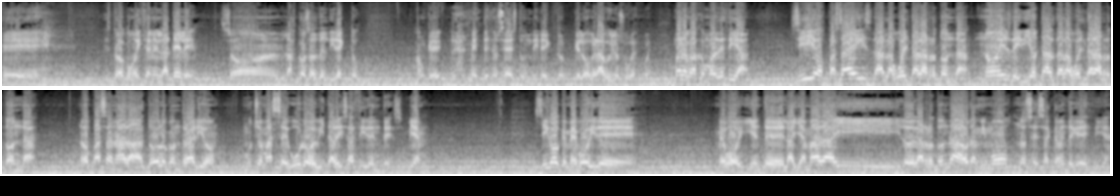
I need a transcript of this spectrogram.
Eh, esto, como dicen en la tele, son las cosas del directo. Aunque realmente no sea esto un directo, que lo grabo y lo subo después. Bueno, pues como os decía, si os pasáis, dar la vuelta a la rotonda. No es de idiotas dar la vuelta a la rotonda. No pasa nada, todo lo contrario. Mucho más seguro, evitaréis accidentes. Bien. Sigo que me voy de... Me voy. Y entre la llamada y, lo de la rotonda, ahora mismo no sé exactamente qué decía.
